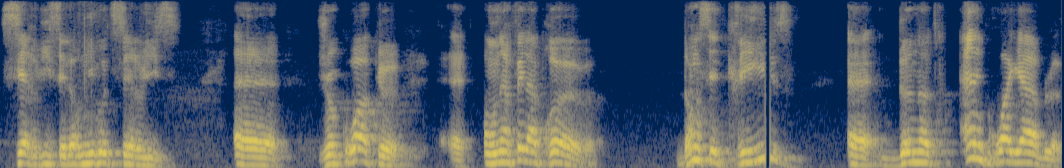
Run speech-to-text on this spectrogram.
service et leur niveau de service. Euh, je crois que euh, on a fait la preuve dans cette crise euh, de notre incroyable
